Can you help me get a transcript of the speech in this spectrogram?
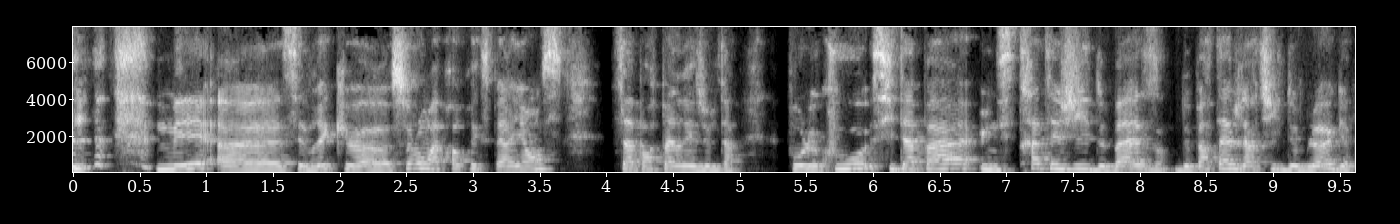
mais euh, c'est vrai que euh, selon ma propre expérience, ça apporte pas de résultats. Pour le coup, si t'as pas une stratégie de base de partage d'articles de blog,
